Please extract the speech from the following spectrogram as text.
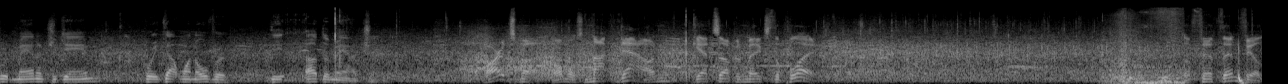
would manage a game where he got one over the other manager. Aardsma almost knocked down, gets up and makes the play. The fifth infielder.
